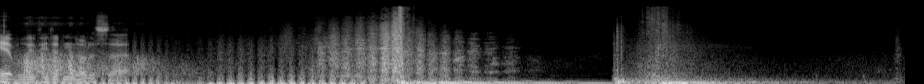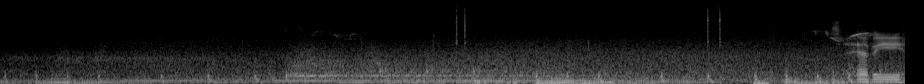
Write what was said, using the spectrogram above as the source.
Can't believe he didn't notice that. It's heavy.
